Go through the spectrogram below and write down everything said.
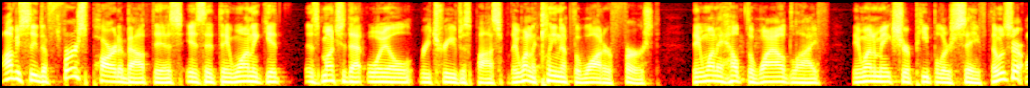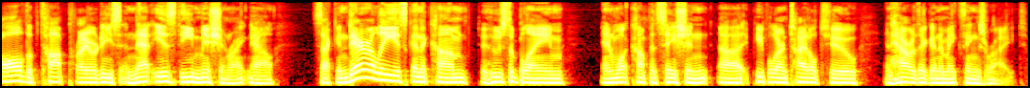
obviously the first part about this is that they want to get as much of that oil retrieved as possible. They want to clean up the water first. They want to help the wildlife. They want to make sure people are safe. Those are all the top priorities, and that is the mission right now. Secondarily, it's going to come to who's to blame and what compensation uh, people are entitled to, and how are they going to make things right.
